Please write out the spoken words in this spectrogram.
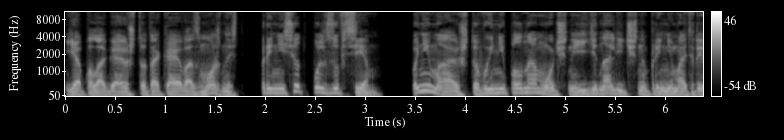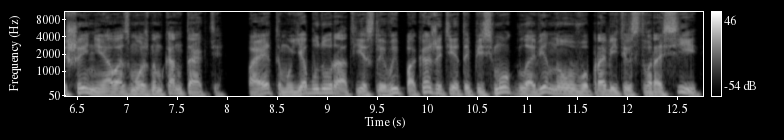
Я полагаю, что такая возможность принесет пользу всем. Понимаю, что вы неполномочны единолично принимать решения о возможном контакте, Поэтому я буду рад, если вы покажете это письмо главе нового правительства России,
